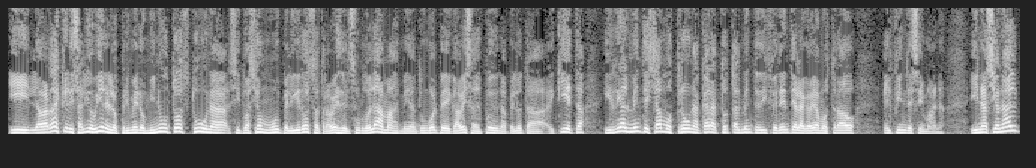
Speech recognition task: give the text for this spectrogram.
Y la verdad es que le salió bien en los primeros minutos, tuvo una situación muy peligrosa a través del zurdo Lamas, mediante un golpe de cabeza después de una pelota quieta, y realmente ya mostró una cara totalmente diferente a la que había mostrado el fin de semana. Y Nacional,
